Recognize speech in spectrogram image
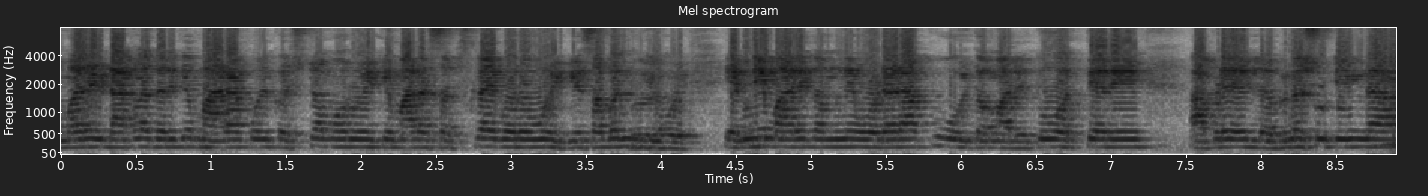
અમારે દાખલા તરીકે મારા કોઈ કસ્ટમર હોય કે મારા સબસ્ક્રાઈબરો હોય કે સંબંધીઓ હોય એમને મારે તમને ઓર્ડર આપવો હોય તમારે તો અત્યારે આપણે લગ્ન શૂટિંગના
